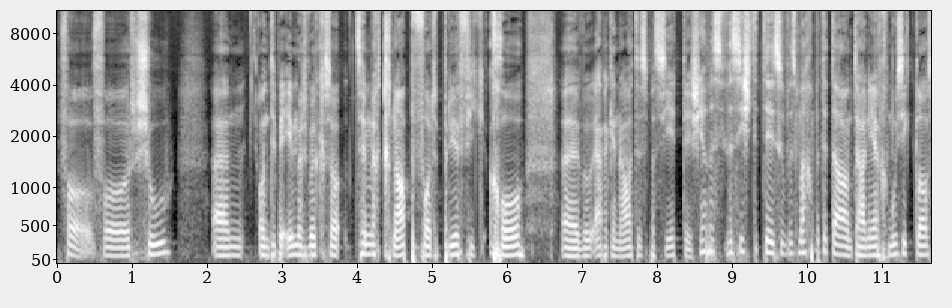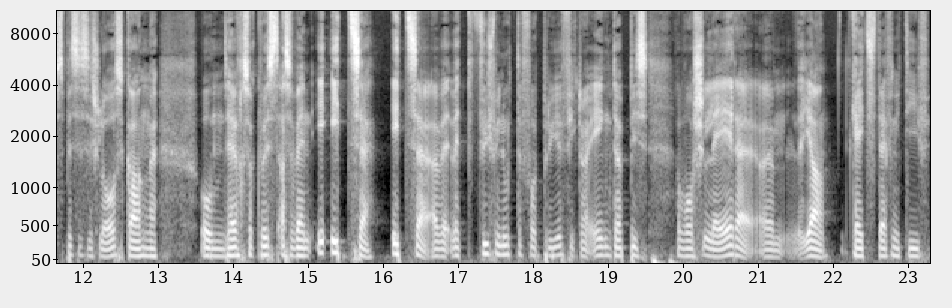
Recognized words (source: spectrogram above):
von, Schule. Ähm, und ich bin immer wirklich so ziemlich knapp vor der Prüfung gekommen, äh, weil eben genau das passiert ist. Ja, was, was ist denn das und was macht man denn da? Und da habe ich einfach Musik gelassen, bis es ist losgegangen. Und einfach so gewusst, also wenn ich jetzt, jetzt, äh, wenn du fünf Minuten vor der Prüfung noch irgendetwas willst lernen ähm, ja, geht es definitiv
